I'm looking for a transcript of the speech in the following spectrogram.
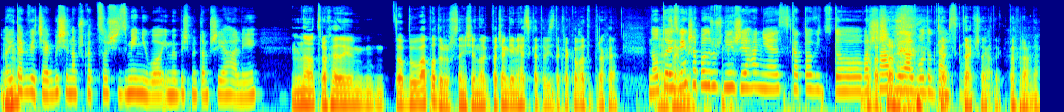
No Mhm. i tak wiecie, jakby się na przykład coś zmieniło i my byśmy tam przyjechali, No trochę to była podróż, w sensie no pociągiem jechać z Katowic do Krakowa to trochę no E, to jest zajmuje. większa podróż niż jechanie z Katowic do Warszawy, Warszawy. albo do tak, Gdańska. tak, przykład. tak, tak, to prawda.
